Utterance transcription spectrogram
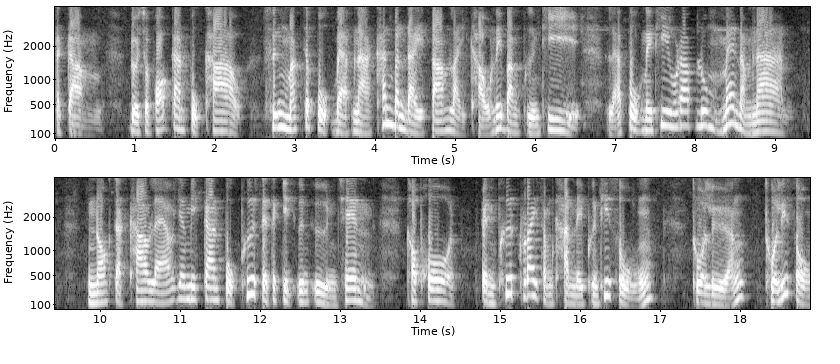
ตรกรรม โดยเฉพาะการปลูกข้าว ซึ่งมักจะปลูกแบบหนาขั้นบันไดตามไหล่เขาในบางพื้นที่ และปลูกในที่ราบลุ่มแม่น้ำน่าน นอกจากข้าวแล้วยังมีการปลูกพืชเศรษฐกิจอื่น ๆ เช่นข้าวโพดเป็นพืชไร่สำคัญในพื้นที่สูง ถั่วเหลือง ถั่วลิสง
